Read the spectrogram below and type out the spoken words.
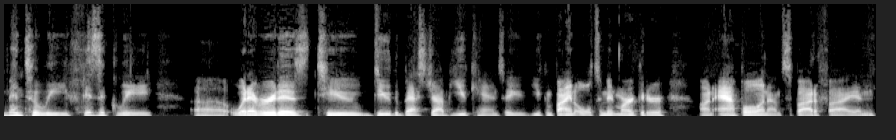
mentally, physically, uh, whatever it is to do the best job you can. So you, you can find Ultimate Marketer on Apple and on Spotify and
